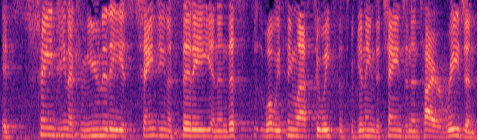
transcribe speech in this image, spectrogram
It's changing a community. It's changing a city. And in this, what we've seen last two weeks, it's beginning to change an entire region.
